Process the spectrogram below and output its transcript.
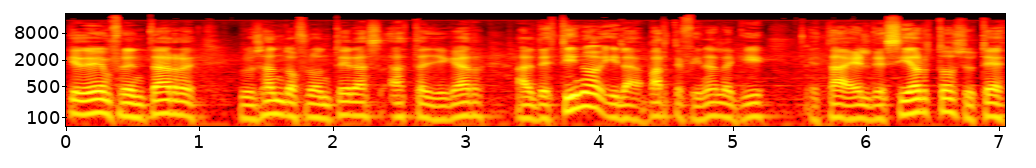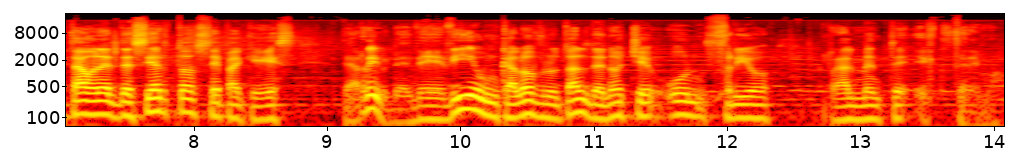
que debe enfrentar cruzando fronteras hasta llegar al destino y la parte final aquí está el desierto. Si usted ha en el desierto, sepa que es terrible. De día un calor brutal, de noche un frío realmente extremo.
